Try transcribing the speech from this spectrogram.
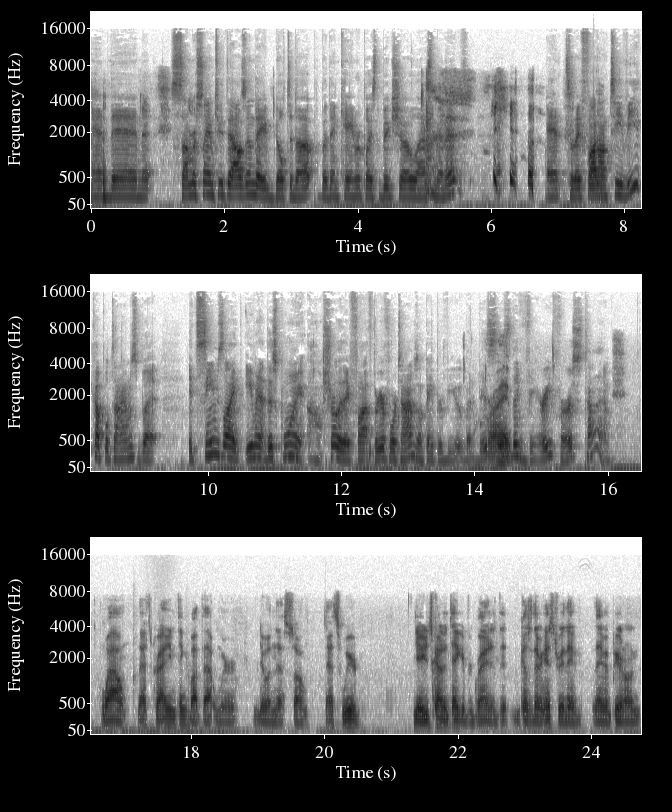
And then SummerSlam 2000, they built it up, but then Kane replaced the Big Show last minute. And so they fought on TV a couple times, but it seems like even at this point, oh, surely they fought three or four times on pay per view, but this is the very first time. Wow, that's great. I didn't even think about that when we were doing this. So that's weird. Yeah, you just kind of take it for granted that because of their history, they've they've appeared on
